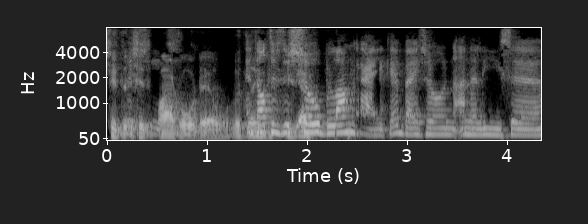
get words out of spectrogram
zit, zit een waardeoordeel. en dat is dus zo belangrijk hè, bij zo'n analyse,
